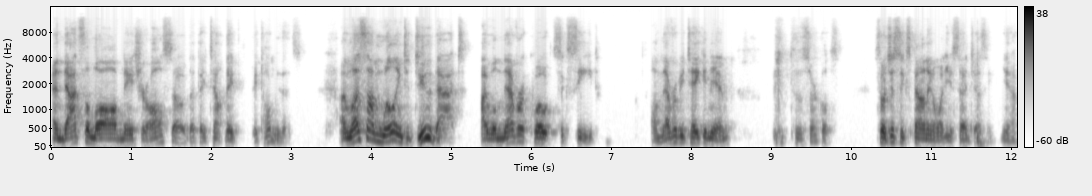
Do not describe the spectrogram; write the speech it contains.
and that's the law of nature also that they tell they they told me this. Unless I'm willing to do that, I will never quote succeed. I'll never be taken in to the circles. So just expounding on what you said, Jesse. Yeah.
